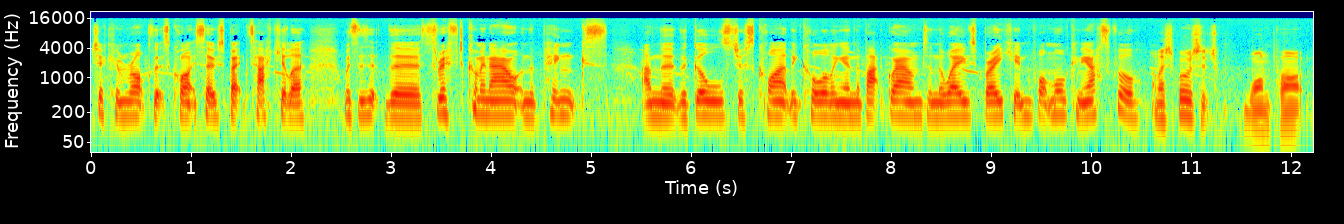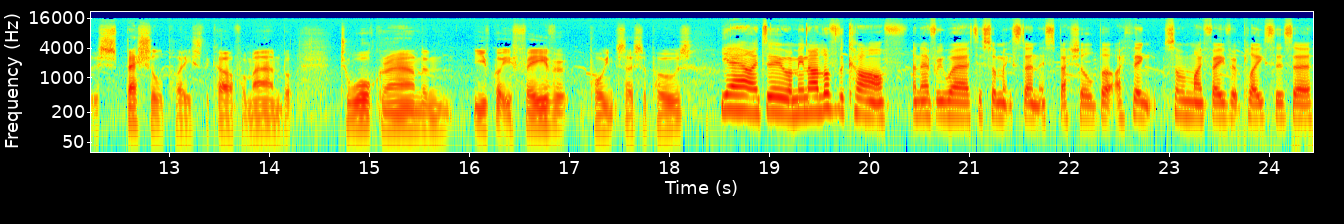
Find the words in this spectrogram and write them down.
Chicken Rock that's quite so spectacular with the, the thrift coming out and the pinks and the, the gulls just quietly calling in the background and the waves breaking? What more can you ask for? And I suppose it's one part, a special place, the Calf of Man, but to walk around and you've got your favourite points, I suppose. Yeah, I do. I mean, I love the calf, and everywhere to some extent is special. But I think some of my favourite places are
